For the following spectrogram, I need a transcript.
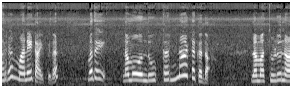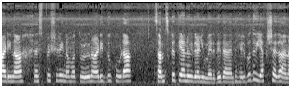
ಅರಮನೆ ಟೈಪ್ ಇದೆ. ಮತ್ತು ನಮ್ಮ ಒಂದು ಕರ್ನಾಟಕದ, ನಮ್ಮ ತುಳುನಾಡಿನ ಎಸ್ಪೆಷಲಿ ನಮ್ಮ ತುಳುನಾಡಿದ್ದು ಕೂಡ ಸಂಸ್ಕೃತಿಯನ್ನು ಇದರಲ್ಲಿ ಮೆರೆದಿದ್ದಾರೆ ಅಂತ ಹೇಳ್ಬೋದು. ಯಕ್ಷಗಾನ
